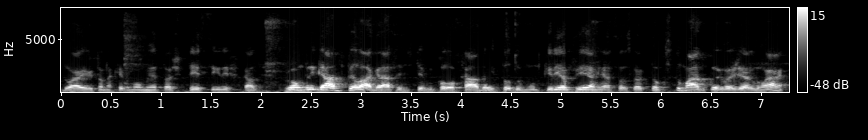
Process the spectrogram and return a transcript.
do Ayrton naquele momento acho que tem esse significado. João, obrigado pela graça de ter me colocado aí. Todo mundo queria ver a reação colegas. Estou acostumado com o Evangelho no ar,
